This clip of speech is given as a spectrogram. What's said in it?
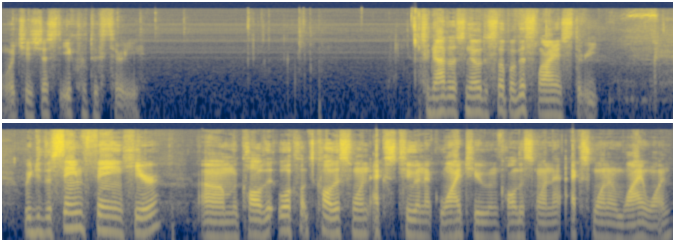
which is just equal to 3. So now let's know the slope of this line is 3. We do the same thing here. Um, we call it, well, let's call this one x2 and y2, and call this one x1 and y1.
